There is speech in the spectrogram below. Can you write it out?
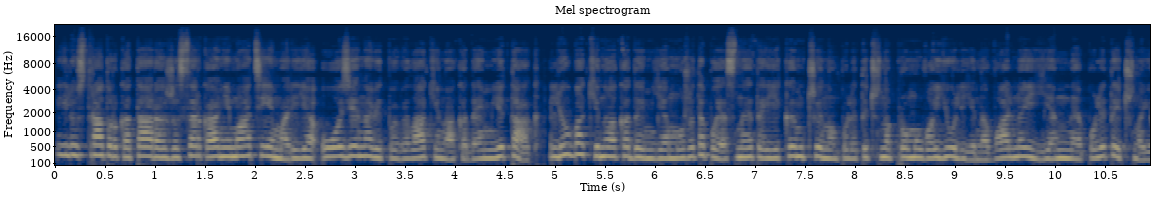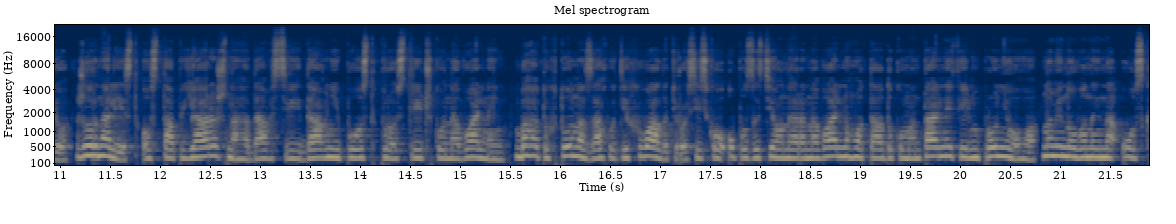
Ілюстраторка та режисерка анімації Марія Озіна відповіла кіноакадемії так: Люба кіноакадемія, можете пояснити, яким чином політична промова Юлії Навальної є не політичною. Журналіст Остап Яриш нагадав свій давній пост про стрічку Навальний. Багато хто на заході хвалить російського опозиціонера Навального та документальний фільм про нього, номінований на Оскар.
